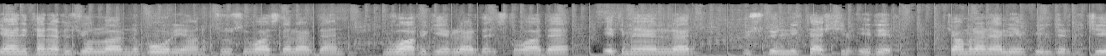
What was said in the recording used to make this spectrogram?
yəni tənəffüs yollarını qoruyan xüsusi vasitələrdən müvafiq yerlərdə istifadə etməyənlər üstünlük təşkil edir. Kamran Əliyev bildirdi ki,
